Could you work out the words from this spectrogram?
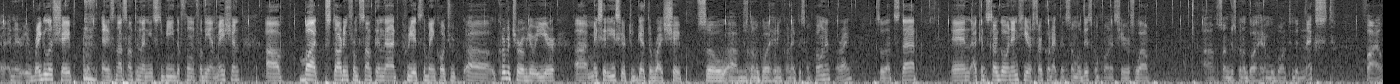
uh, an irregular shape and it's not something that needs to be the form for the animation. but starting from something that creates the main culture, curvature of your ear uh, makes it easier to get the right shape. So I'm just gonna go ahead and connect this component alright so that's that. And I can start going in here start connecting some of these components here as well. Uh, so I'm just gonna go ahead and move on to the next file.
